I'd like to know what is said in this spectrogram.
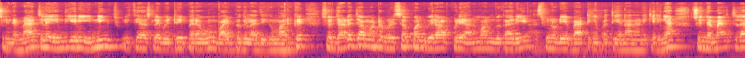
ஸோ இந்த மேட்ச்சில் இந்திய அணி இன்னிங்ஸ் வித்தியாசத்தில் வெற்றி பெறவும் வாய்ப்புகள் அதிகமாக இருக்குது ஸோ ஜடேஜா மற்றும் ரிஷப் பண்ட் விராட் கோலி அனுமான் விகாரி அஸ்வினுடைய பேட்டிங்கை பற்றி என்ன நினைக்கிறீங்க? ஸோ இந்த மேட்ச்சில்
